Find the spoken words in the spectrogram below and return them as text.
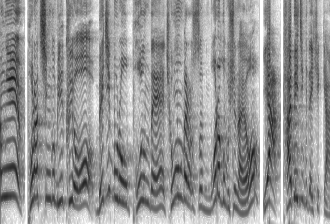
형님 보라 친구 밀크요. 매집으로 보는데 전문가로서 뭐라고 보시나요? 야 다 매집이다 이 새끼야.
